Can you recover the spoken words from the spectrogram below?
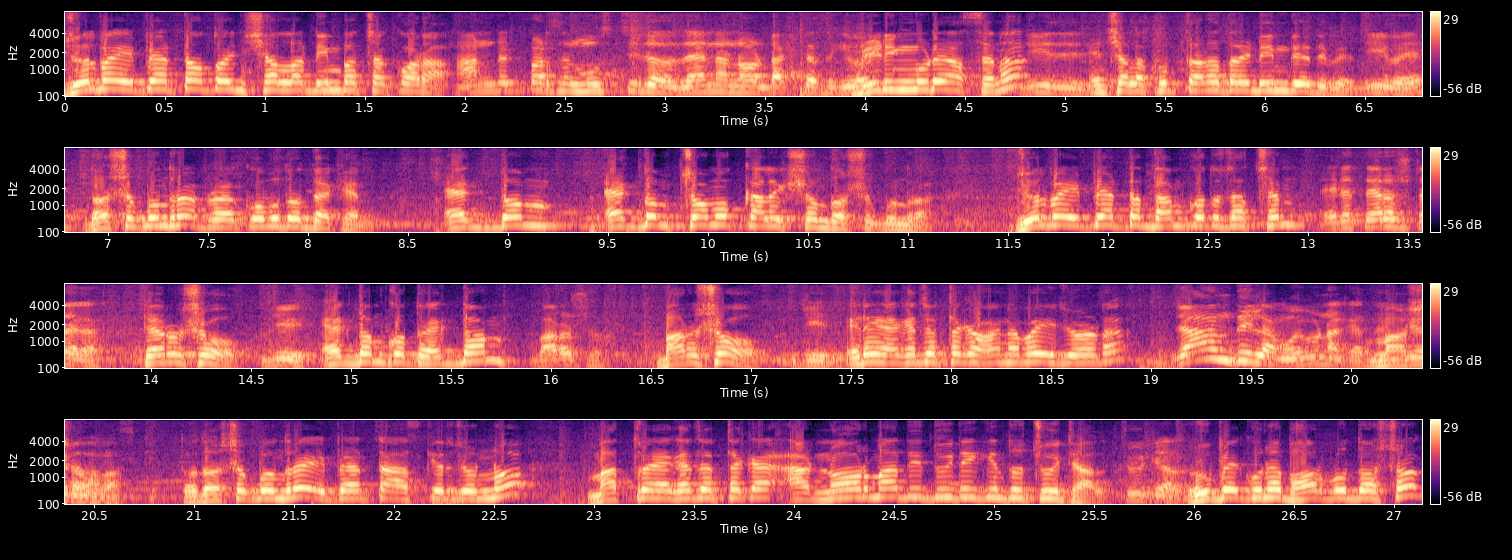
জুয়েল ভাই এই পেয়ারটাও তো ইনশাল্লাহ ডিম বাচ্চা করা। হান্ড্রেড পার্সেন্ট মুস্তি দাদা যায় না ন ডাকতেছে কি ব্রিডিং মুডে আছে না। ইনশাল্লাহ খুব তাড়াতাড়ি ডিম দিয়ে দিবে। জি ভাই। দর্শক বন্ধুরা আপনারা কবুতর দেখেন। একদম একদম চমক কালেকশন দর্শক বন্ধুরা। জুয়েল ভাই এই পেয়ারটার দাম কত চাচ্ছেন? এটা তেরোশো টাকা। তেরোশো? জি। একদম কত? একদম? বারোশো। বারোশো? জি। এটা এক হাজার টাকা হয় না ভাই এই জোড়াটা? জান দিলাম হইব না কেন? তো দর্শক বন্ধুরা এই পেয়ারটা আজকের জন্য মাত্র এক হাজার টাকা আর নর্মাদি দুইটাই কিন্তু চুইঠাল। চুইঠাল। রূপে গুণে ভরপুর দর্শক।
